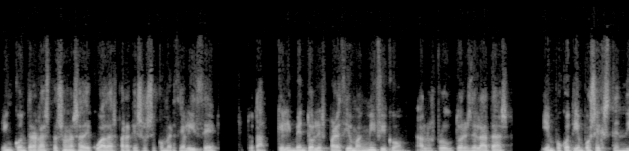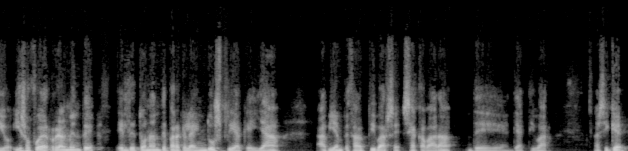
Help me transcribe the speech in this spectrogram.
encontrar las personas adecuadas para que eso se comercialice. Total, que el invento les pareció magnífico a los productores de latas y en poco tiempo se extendió. Y eso fue realmente el detonante para que la industria que ya había empezado a activarse, se acabara de, activar. Así que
